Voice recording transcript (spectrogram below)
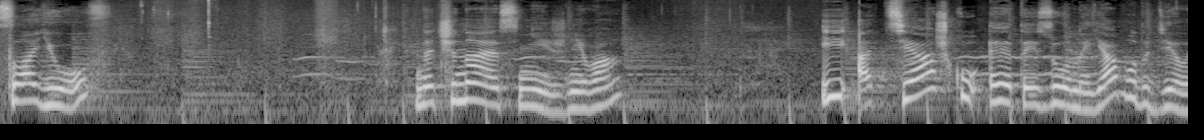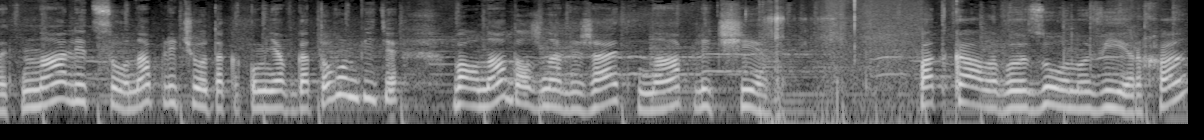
слоев, начиная с нижнего. И оттяжку этой зоны я буду делать на лицо, на плечо, так как у меня в готовом виде волна должна лежать на плече. Подкалываю зону верха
